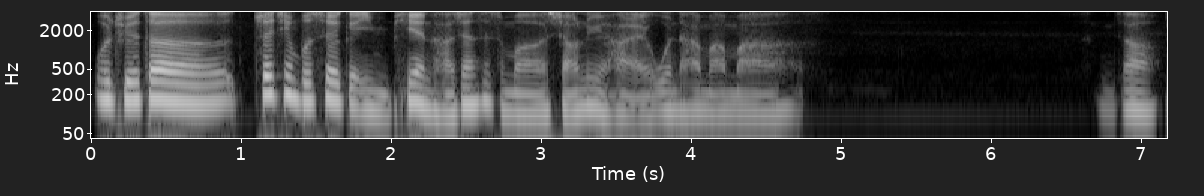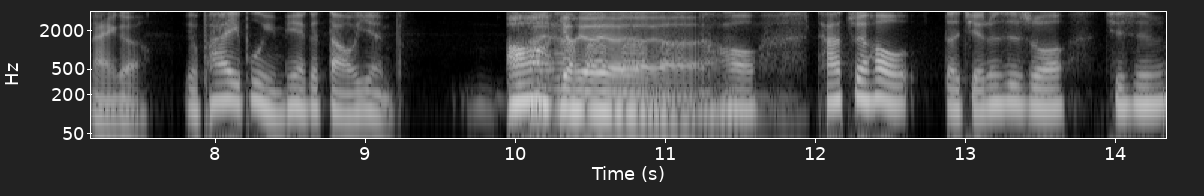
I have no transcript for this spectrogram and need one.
我觉得最近不是有个影片，好像是什么小女孩问她妈妈，你知道哪一个？有拍一部影片，一个导演哦，有有有有有。然后他最后的结论是说，其实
